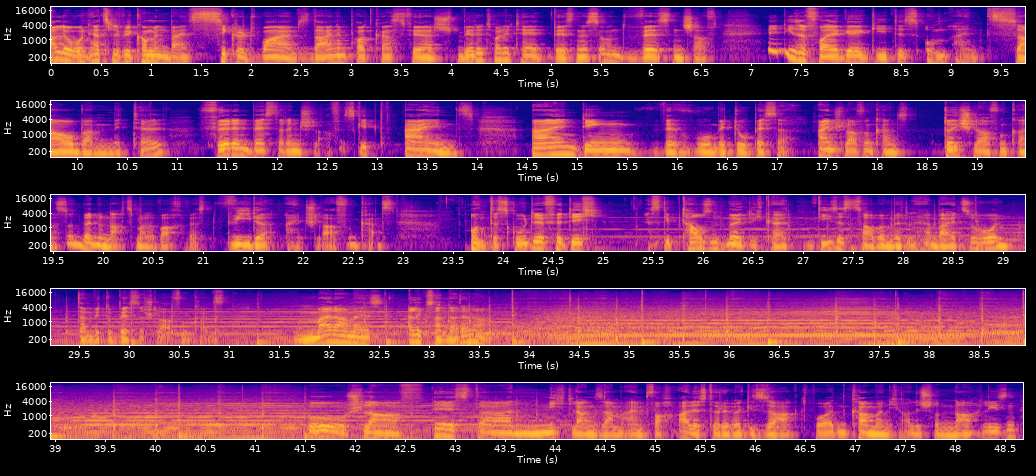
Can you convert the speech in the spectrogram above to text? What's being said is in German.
Hallo und herzlich willkommen bei Secret Vibes, deinem Podcast für Spiritualität, Business und Wissenschaft. In dieser Folge geht es um ein Zaubermittel für den besseren Schlaf. Es gibt eins, ein Ding, womit du besser einschlafen kannst, durchschlafen kannst und wenn du nachts mal wach wirst, wieder einschlafen kannst. Und das Gute für dich, es gibt tausend Möglichkeiten, dieses Zaubermittel herbeizuholen damit du besser schlafen kannst. Mein Name ist Alexander Renner. Oh, Schlaf. Ist da nicht langsam einfach alles darüber gesagt worden? Kann man nicht alles schon nachlesen?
